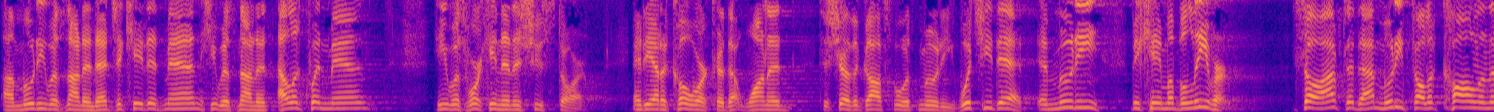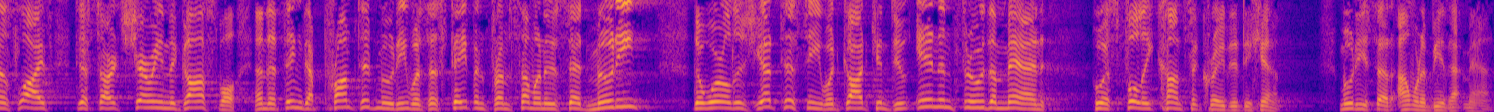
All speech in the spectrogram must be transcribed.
Uh, Moody was not an educated man. He was not an eloquent man. He was working in a shoe store and he had a coworker that wanted to share the gospel with Moody, which he did. And Moody became a believer. So after that, Moody felt a call in his life to start sharing the gospel. And the thing that prompted Moody was a statement from someone who said, Moody, the world is yet to see what God can do in and through the man who is fully consecrated to him. Moody said, I want to be that man.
